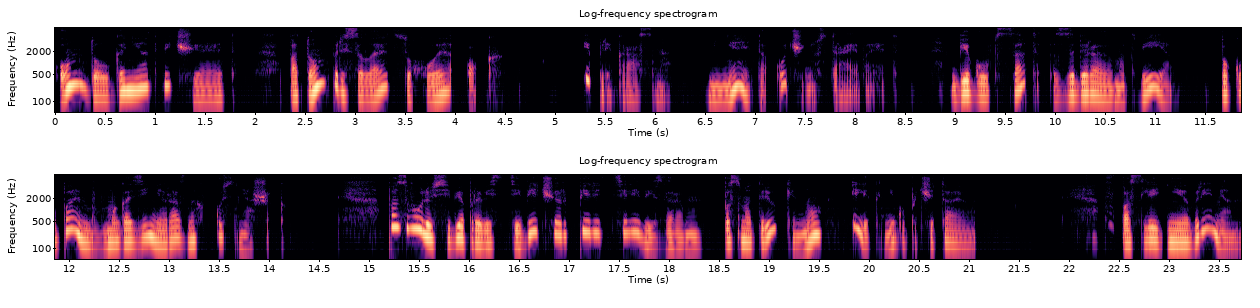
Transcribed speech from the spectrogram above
Он долго не отвечает, потом присылает сухое ок. И прекрасно. Меня это очень устраивает. Бегу в сад, забираю Матвея, покупаем в магазине разных вкусняшек. Позволю себе провести вечер перед телевизором, посмотрю кино или книгу почитаю в последнее время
